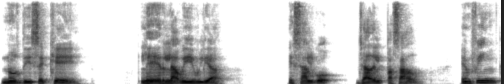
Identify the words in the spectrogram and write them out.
Nos dice que leer la Biblia es algo ya del pasado. En fin,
